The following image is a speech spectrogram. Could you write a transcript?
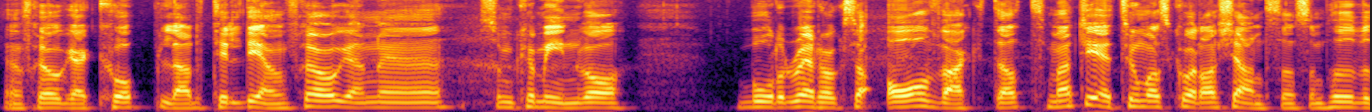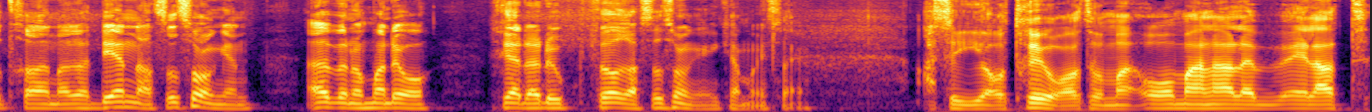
En fråga kopplad till den frågan eh, som kom in var, borde Redhawks ha avvaktat med att ge Thomas Kodar chansen som huvudtränare denna säsongen, även om han då räddade upp förra säsongen kan man ju säga. Alltså jag tror att om man, om man hade velat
